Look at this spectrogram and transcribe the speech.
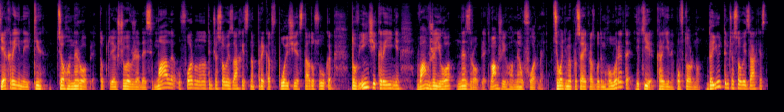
є країни, які цього не роблять. Тобто, якщо ви вже десь мали оформлено тимчасовий захист, наприклад, в Польщі статус Укр, то в іншій країні вам вже його не зроблять, вам вже його не оформлять. Сьогодні ми про це якраз будемо говорити, які країни повторно дають тимчасовий захист,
